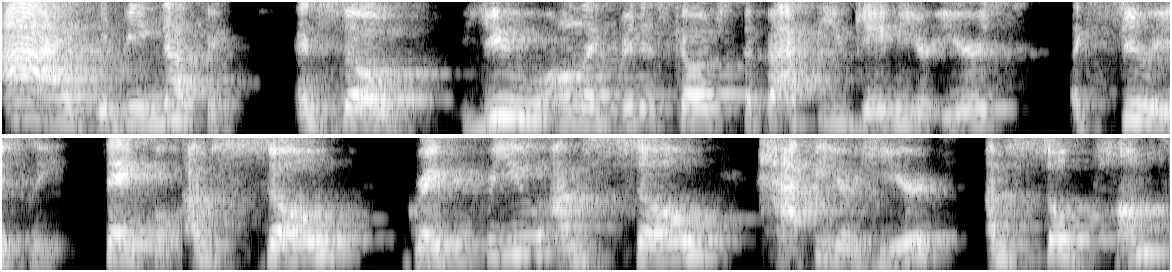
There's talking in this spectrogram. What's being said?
I would be nothing. And so, you, online fitness coach, the fact that you gave me your ears, like, seriously, thankful. I'm so grateful for you. I'm so happy you're here. I'm so pumped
